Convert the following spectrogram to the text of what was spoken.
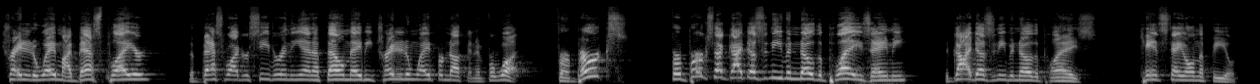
Traded away my best player, the best wide receiver in the NFL, maybe, traded him away for nothing. And for what? For Burks? For Burks, that guy doesn't even know the plays, Amy. The guy doesn't even know the plays. Can't stay on the field.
